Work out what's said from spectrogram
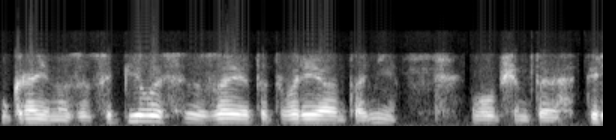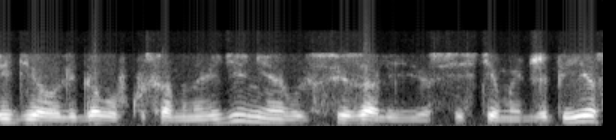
Украина зацепилась за этот вариант. Они, в общем-то, переделали головку самонаведения, связали ее с системой GPS,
